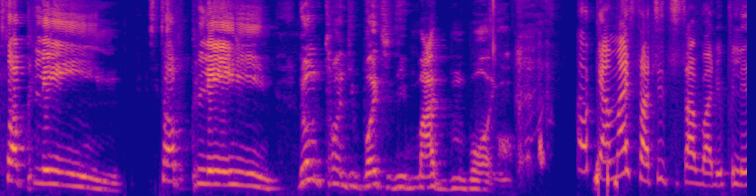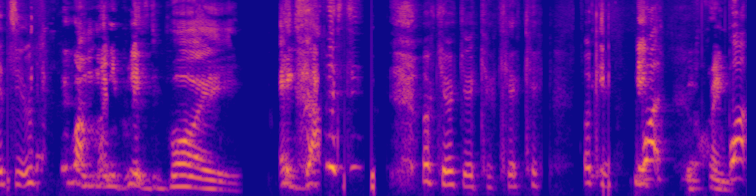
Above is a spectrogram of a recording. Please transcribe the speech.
Stop playing. Stop playing. Don't turn the boy to the mad boy. Okay, am I starting to sound manipulative? People are manipulate the boy. Exactly. okay, okay, okay, okay, okay. Okay. What? Friend. but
